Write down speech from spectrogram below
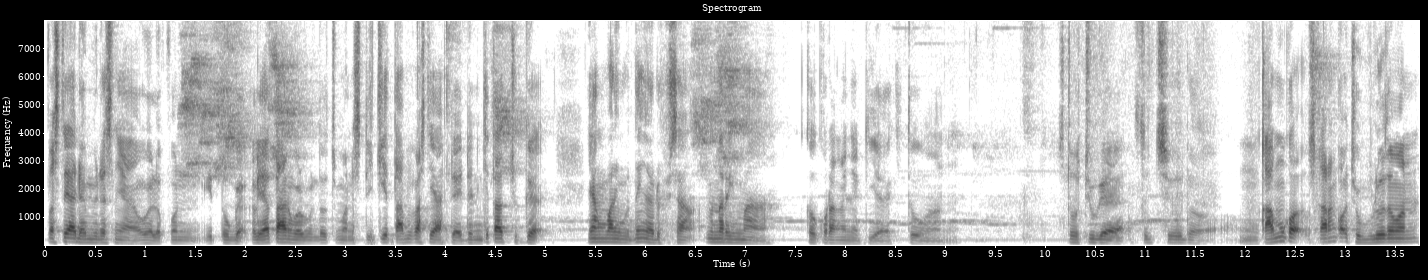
pasti ada minusnya walaupun itu nggak kelihatan walaupun itu cuma sedikit tapi pasti ada dan kita juga yang paling penting harus bisa menerima kekurangannya dia gitu kan setuju gak? setuju dong Hmm, kamu kok sekarang kok jomblo teman?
